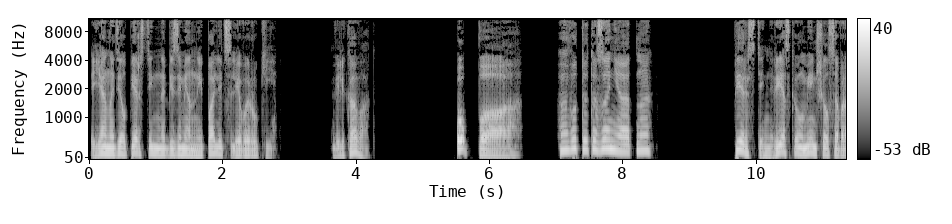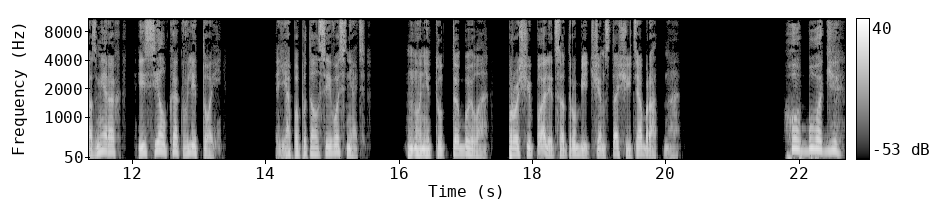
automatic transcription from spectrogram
Я надел перстень на безымянный палец левой руки. Великоват. Опа! А вот это занятно. Перстень резко уменьшился в размерах и сел как влитой. Я попытался его снять, но не тут-то было. Проще палец отрубить, чем стащить обратно. «О, боги!»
